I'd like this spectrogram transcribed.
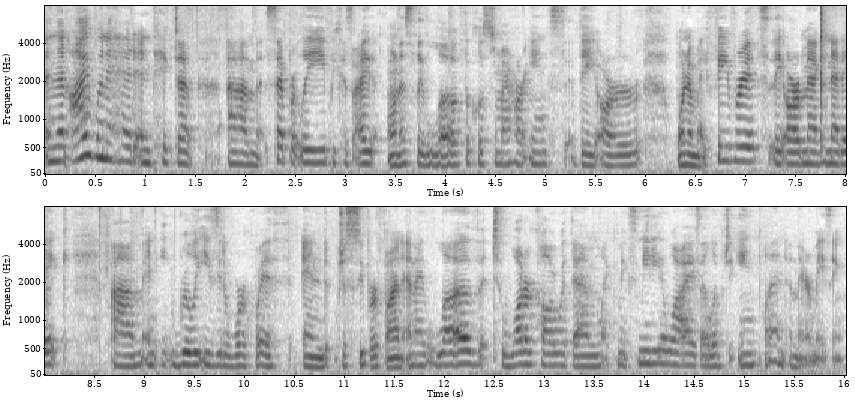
And then I went ahead and picked up um, separately because I honestly love the Close to My Heart inks. They are one of my favorites. They are magnetic um, and really easy to work with and just super fun. And I love to watercolor with them, like mixed media wise. I love to ink blend and they're amazing.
